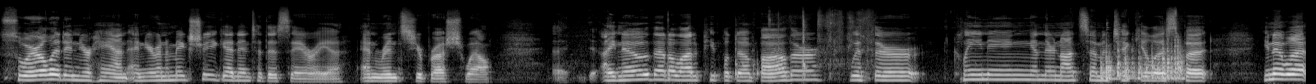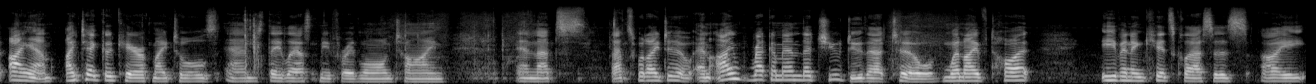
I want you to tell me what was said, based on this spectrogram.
swirl it in your hand, and you're going to make sure you get into this area and rinse your brush well. I know that a lot of people don't bother with their cleaning and they're not so meticulous, but you know what? I am. I take good care of my tools and they last me for a long time. And that's that's what I do. And I recommend that you do that too. When I've taught, even in kids classes, I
